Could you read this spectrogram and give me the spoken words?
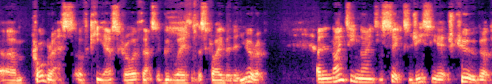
um, progress of key escrow, if that's a good way to describe it in Europe. And in 1996, GCHQ got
